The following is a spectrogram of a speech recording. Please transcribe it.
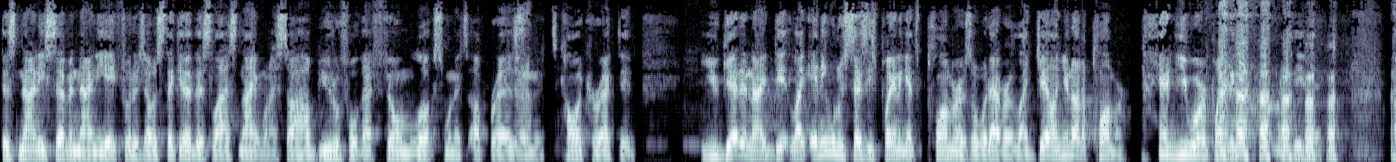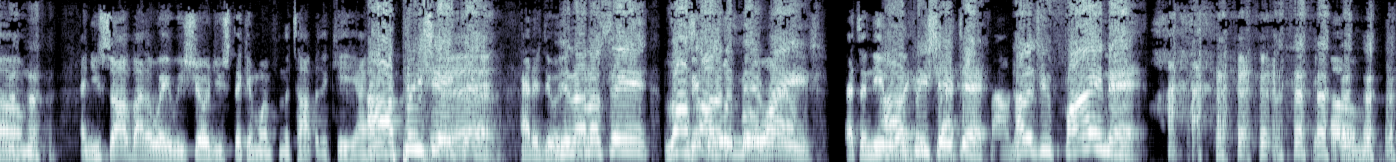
this 97, 98 footage. I was thinking of this last night when I saw how beautiful that film looks when it's upres yeah. and it's color corrected. You get an idea, like anyone who says he's playing against plumbers or whatever, like Jalen, you're not a plumber and you weren't playing against plumbers either. Um, and you saw, by the way, we showed you sticking one from the top of the key. I, I appreciate that. Had to do it. You know what I'm saying? Lost all of the mid range. That's a neat I appreciate that. How did you find that? um,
